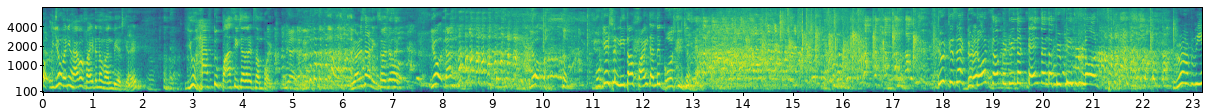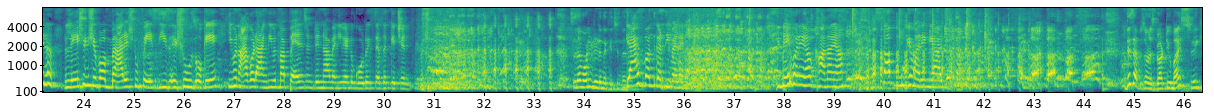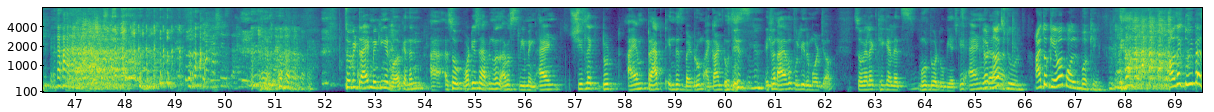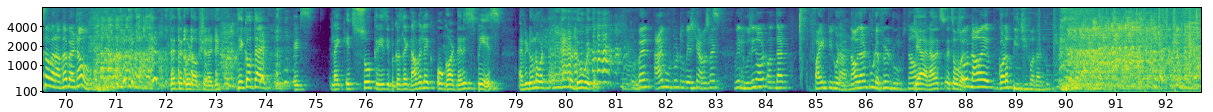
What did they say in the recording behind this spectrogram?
You know, when you have a fight in a 1 BHK, right? You have to pass each other at some point. Yeah, yeah. You understanding? So it's just like, Yo, that. Yo, Mukesh and Neeta fight and they ghost each other. Dude, cause like, Dude, don't come between the 10th and the 15th floors. You don't have to be in a relationship or marriage to face these issues, okay? Even I got angry with my parents and didn't have anywhere to go to except the kitchen. so then what you did in the kitchen then? Gas बंद कर दी मैंने कि नहीं बनेगा अब खाना यहाँ सब भूखे मरेंगे आज This episode is brought to you by Swiggy. So we tried making it work, and then uh, so what used to happen was I was streaming, and she's like, "Dude, I am trapped in this bedroom. I can't do this. Even I have a fully remote job." So we're like, "Okay, let's move to a two BHK." And You're uh, nuts, dude. I तो gave up all working. I was like, तू ही पैसा बना मैं बैठा हूँ. That's a good option. I didn't think of that. It's like it's so crazy because like now we're like, oh god, there is space, and we don't know what to do with it. When I moved to 2BHK, I was like, we're losing out on that fight we could have. Now there are two different rooms. Now, Yeah, now it's it's over. So now I got a PG for that room.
